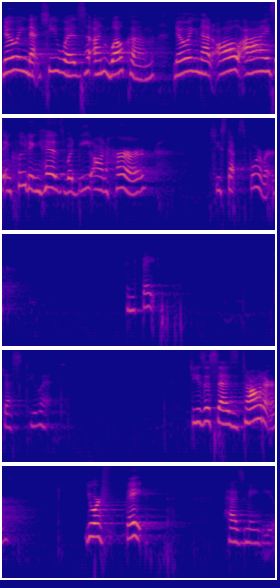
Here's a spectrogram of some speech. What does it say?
knowing that she was unwelcome, knowing that all eyes, including his, would be on her, she steps forward in faith. Just do it. Jesus says, Daughter, your faith has made you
